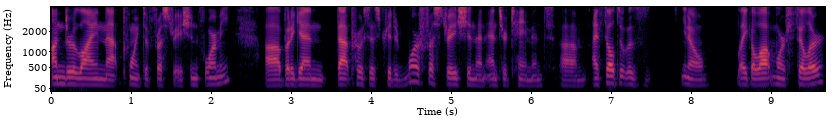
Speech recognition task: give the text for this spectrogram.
underline that point of frustration for me. Uh, but again, that process created more frustration than entertainment. Um, I felt it was, you know, like a lot more filler,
